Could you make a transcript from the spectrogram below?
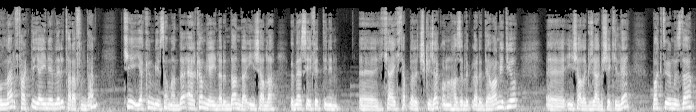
bunlar farklı yayın evleri tarafından ki yakın bir zamanda Erkam yayınlarından da inşallah Ömer Seyfettin'in e, hikaye kitapları çıkacak. Onun hazırlıkları devam ediyor. E, inşallah güzel bir şekilde. Baktığımızda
